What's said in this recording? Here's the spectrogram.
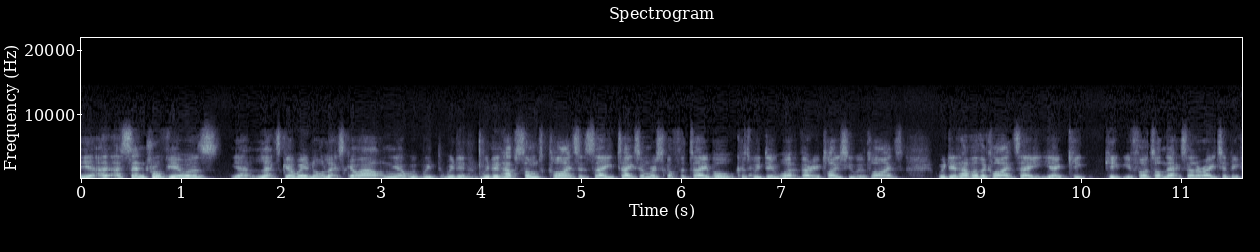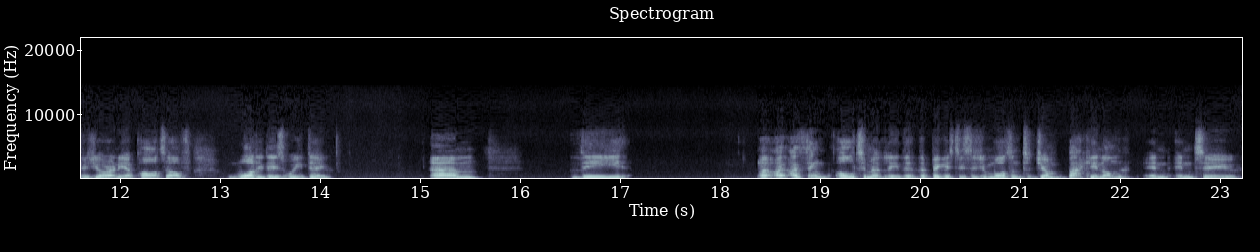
yeah, a central view as yeah, let's go in or let's go out, and yeah, we, we, we did we did have some clients that say take some risk off the table because we do work very closely with clients. We did have other clients say yeah, keep keep your foot on the accelerator because you're only a part of what it is we do. Um, the I, I think ultimately the, the biggest decision wasn't to jump back in on in into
